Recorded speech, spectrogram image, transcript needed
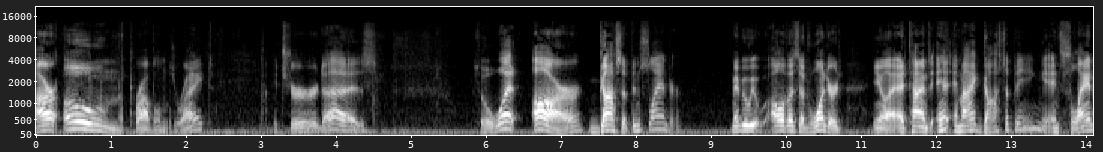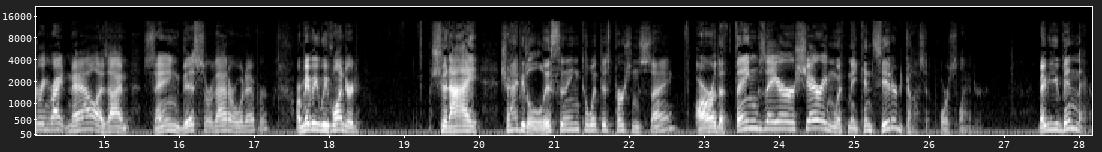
our own problems, right? It sure does. So, what are gossip and slander? Maybe we, all of us have wondered, you know, at times, am I gossiping and slandering right now as I'm saying this or that or whatever? Or maybe we've wondered, should I should I be listening to what this person's saying? Are the things they are sharing with me considered gossip or slander? Maybe you've been there.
